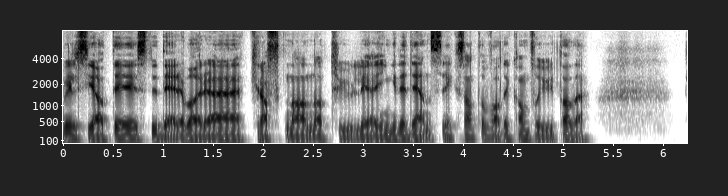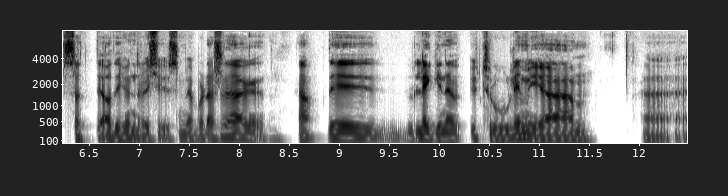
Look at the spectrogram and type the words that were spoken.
vil si at de studerer bare kraften av naturlige ingredienser, ikke sant, og hva de kan få ut av det. 70 av de 120 som jobber der. Så det er, ja, de legger ned utrolig mye eh,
